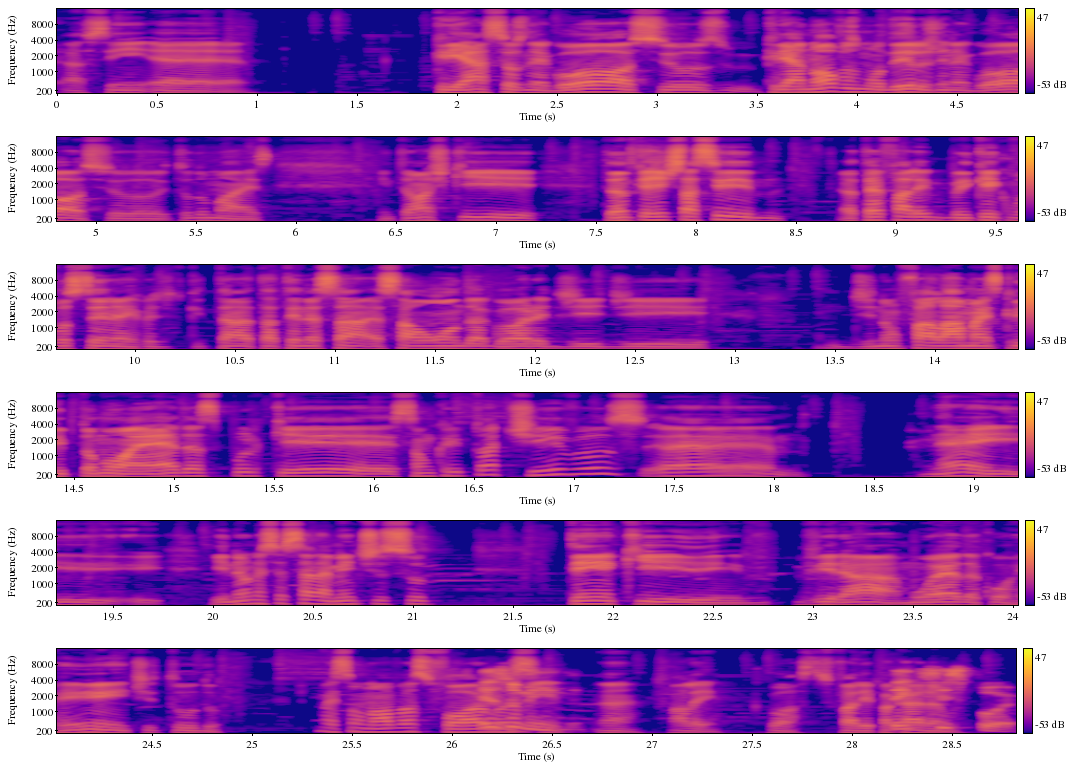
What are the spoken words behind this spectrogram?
assim, é, criar seus negócios, criar novos modelos de negócio e tudo mais. Então acho que. Tanto que a gente está se. Até falei, brinquei com você, né? Que tá, tá tendo essa, essa onda agora de, de, de não falar mais criptomoedas, porque são criptoativos, é, né? E, e, e não necessariamente isso tenha que virar moeda corrente e tudo. Mas são novas formas. Resumindo. É, falei, gosto, falei pra tem caramba. Tem que se expor.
